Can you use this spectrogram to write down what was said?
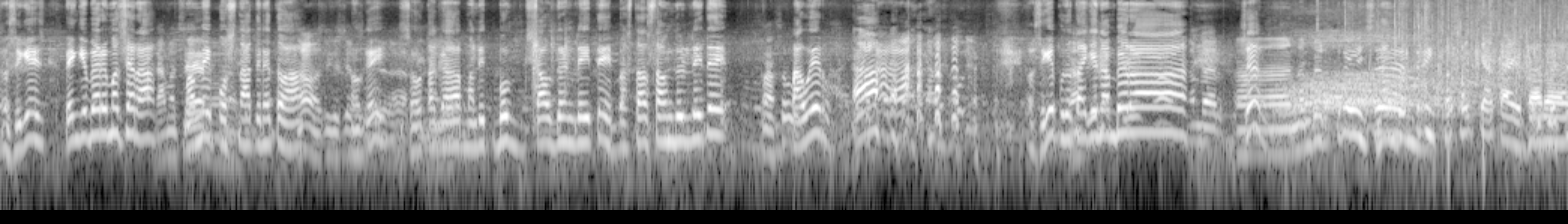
oh, sige, thank you very much sir ha. Salamat, sir. Mamay post natin ito ha. Oo, sige, sir. Okay, so taga Malitbog, Southern Leyte. Basta Southern Leyte, Pasok. power. Ah. oh, sige, punta tayo kay number ah. Number. Sir. ah, number 3, sir. Number 3, kapag kaya tayo para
